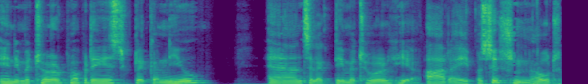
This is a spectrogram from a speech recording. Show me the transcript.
In the material properties, click on new and select the material here. Add a position node.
